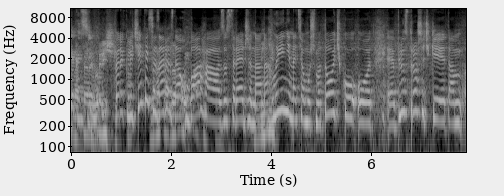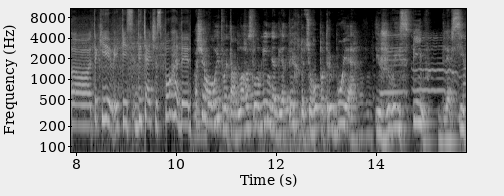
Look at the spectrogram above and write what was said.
Яка ціль? Переключитися зараз да, увага зосереджена на глині, на цьому шматочку. От Е, плюс трошечки там е, такі якісь дитячі спогади. А ще молитви та благословління для тих, хто цього потребує, і живий спів для всіх.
